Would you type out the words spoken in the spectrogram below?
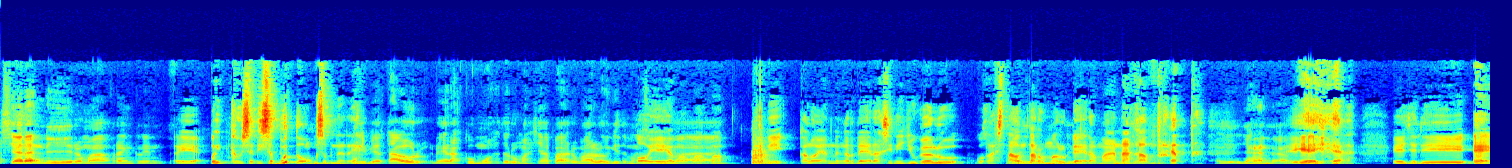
siaran di rumah Franklin. Oh, iya. Wih, gak usah disebut dong Ya, sebenarnya. biar tahu daerah Kumuh itu rumah siapa, rumah lu gitu Oh iya, iya gua. maaf, maaf, maaf. Ini kalau yang denger daerah sini juga lu, gua kasih tahu Oh, ntar iya. rumah lu daerah mana, kampret. Oh, iya, jangan dong. Iya, iya. Ya jadi, eh,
